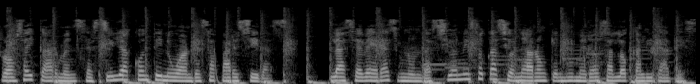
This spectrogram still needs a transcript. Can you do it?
Rosa y Carmen Cecilia continúan desaparecidas. Las severas inundaciones ocasionaron que numerosas localidades,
